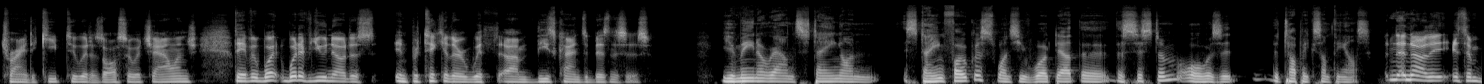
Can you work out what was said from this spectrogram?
trying to keep to it is also a challenge. David, what, what have you noticed in particular with um, these kinds of businesses? You mean around staying on staying focused once you've worked out the the system or was it the topic something else? No, it's a,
